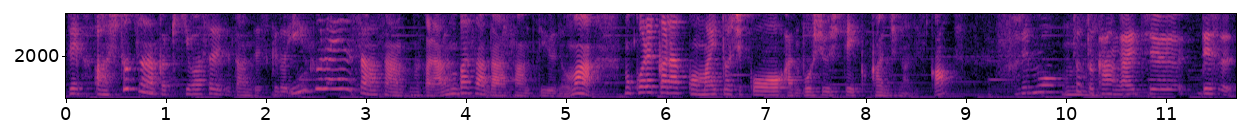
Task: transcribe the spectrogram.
であ一つなんか聞き忘れてたんですけどインフルエンサーさんだからアンバサダーさんっていうのはもうこれからこう毎年こうあの募集していく感じなんですか？それもちょっと考え中です。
